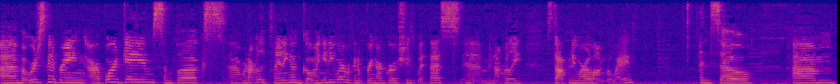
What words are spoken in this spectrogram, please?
Um, but we're just going to bring our board games, some books. Uh, we're not really planning on going anywhere. We're going to bring our groceries with us um, and not really stop anywhere along the way. And so, um,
